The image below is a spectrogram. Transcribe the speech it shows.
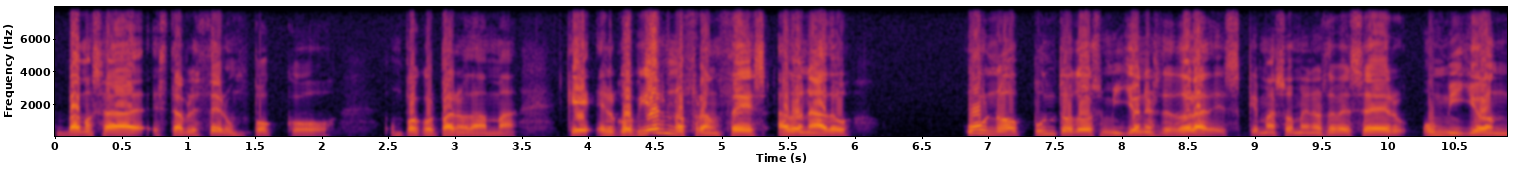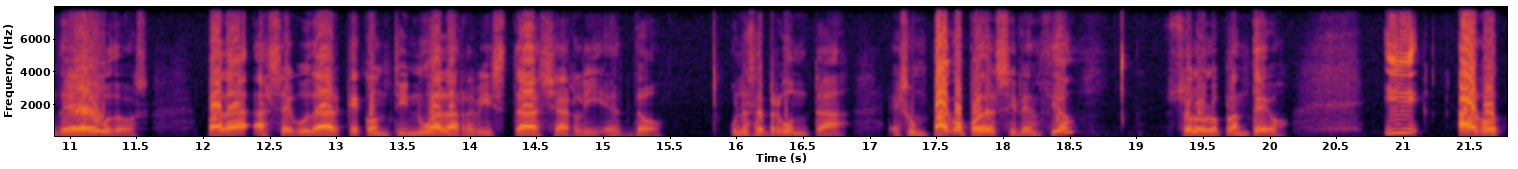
vamos a establecer un poco, un poco el panorama que el gobierno francés ha donado 1.2 millones de dólares, que más o menos debe ser un millón de euros, para asegurar que continúa la revista Charlie Hebdo. Uno se pregunta, ¿es un pago por el silencio? Solo lo planteo. Y algo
